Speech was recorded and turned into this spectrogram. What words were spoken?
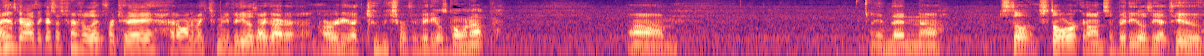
anyways guys, I guess that's pretty much it for today. I don't want to make too many videos. I got already like two weeks worth of videos going up. Um, and then uh, still still working on some videos yet too.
